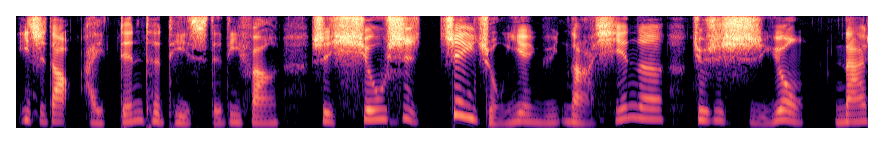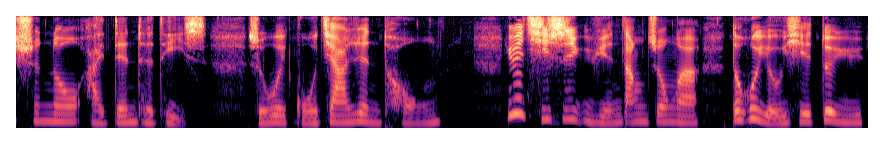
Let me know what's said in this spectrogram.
一直到 identities 的地方是修饰这种谚语哪些呢？就是使用 national identities，所谓国家认同。因为其实语言当中啊，都会有一些对于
